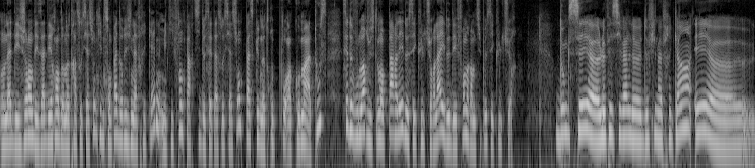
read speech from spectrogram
On a des gens, des adhérents dans notre association qui ne sont pas d'origine africaine, mais qui font partie de cette association parce que notre point commun à tous, c'est de vouloir justement parler de ces cultures-là et de défendre un petit peu ces cultures. Donc c'est euh, le festival de, de films africains et euh,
